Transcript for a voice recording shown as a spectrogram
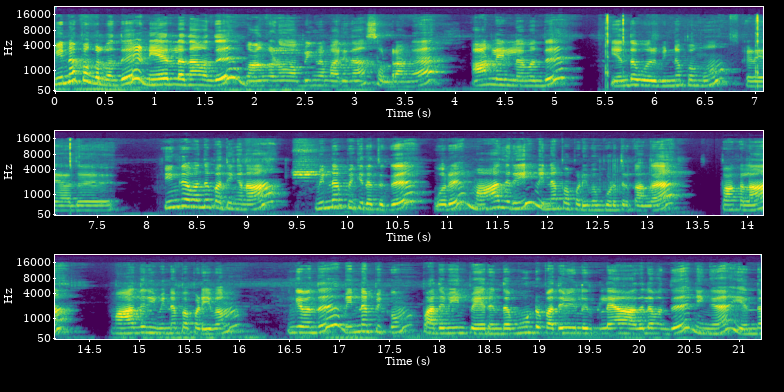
விண்ணப்பங்கள் வந்து நேரில் தான் வந்து வாங்கணும் அப்படிங்கிற மாதிரி தான் சொல்கிறாங்க ஆன்லைனில் வந்து எந்த ஒரு விண்ணப்பமும் கிடையாது. இங்கே வந்து பார்த்திங்கன்னா விண்ணப்பிக்கிறதுக்கு ஒரு மாதிரி விண்ணப்ப படிவம் கொடுத்துருக்காங்க. பார்க்கலாம். மாதிரி விண்ணப்ப படிவம். இங்கே வந்து விண்ணப்பிக்கும் பதவியின் பேர் இந்த மூன்று பதவிகள் இருக்குல்ல அதில் வந்து நீங்கள் எந்த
